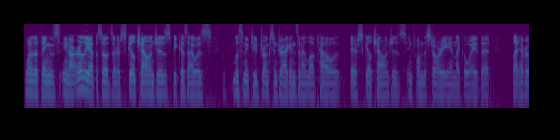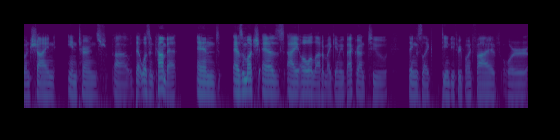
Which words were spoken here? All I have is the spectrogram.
One of the things in our early episodes are skill challenges because I was listening to Drunks and Dragons, and I loved how their skill challenges inform the story in like a way that let everyone shine in turns uh, that wasn't combat. And as much as I owe a lot of my gaming background to things like D&D 3.5 or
